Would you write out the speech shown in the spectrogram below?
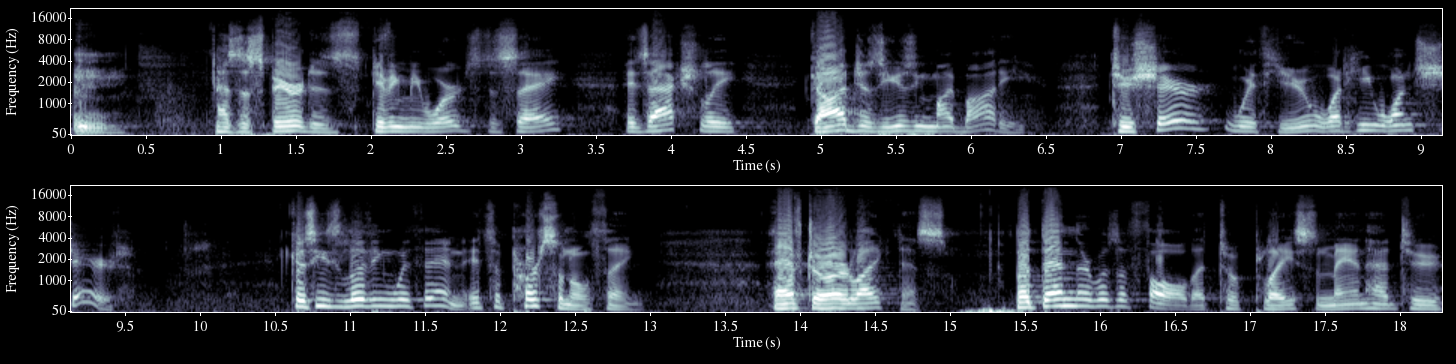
as the Spirit is giving me words to say, it's actually God just using my body to share with you what He once shared. Because He's living within. It's a personal thing after our likeness. But then there was a fall that took place, and man had to,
